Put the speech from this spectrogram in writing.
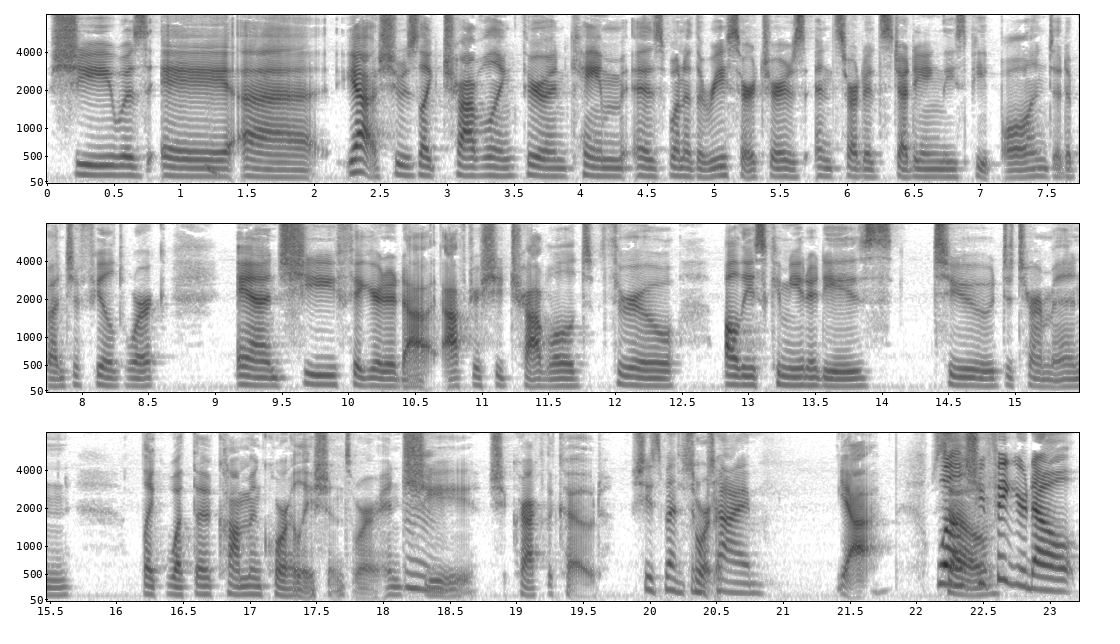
She was a uh, yeah, she was like traveling through and came as one of the researchers and started studying these people and did a bunch of field work. And she figured it out after she traveled through all these communities to determine like what the common correlations were and Mm. she she cracked the code She spent some Sort of. time. yeah Well, So- she figured out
